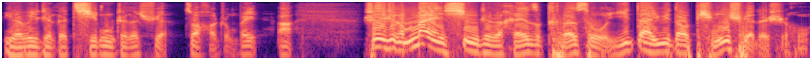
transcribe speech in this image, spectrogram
也为这个提供这个血做好准备啊。所以这个慢性这个孩子咳嗽，一旦遇到贫血的时候，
